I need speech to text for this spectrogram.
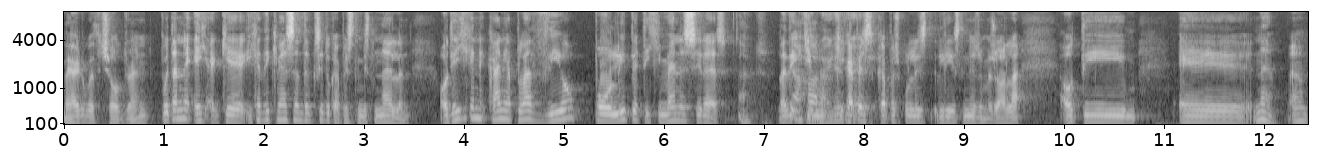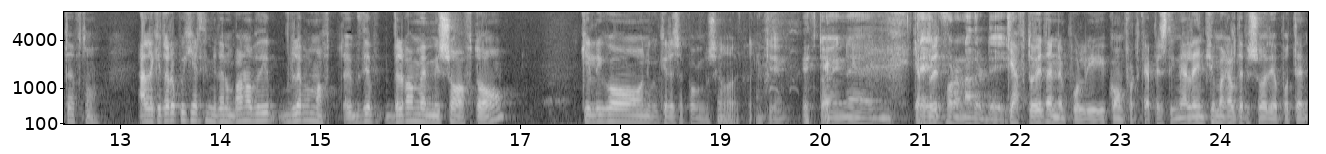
Married with Children, που ήταν. έχει- και είχα δει και μια συνέντευξή του κάποια στιγμή στην Ellen. Ότι έχει κάνει, κάνει απλά δύο πολύ πετυχημένες σειρές. Εντάξει. Δηλαδή Μια και, χαρά, και γιατί κάποιες όχι. κάποιες πολύ λίγες ταινίες νομίζω. Αλλά ότι. Ε, ναι, ένατε αυτό. Αλλά και τώρα που είχε έρθει η μητέρα μου πάνω, επειδή βλέπαμε, αυτό, επειδή βλέπαμε μισό αυτό και λίγο νοικοκυρές σε απόγνωση. αλλά- Οκ. αυτό είναι Και tale αυτό- for another day. Και αυτό ήταν πολύ comfort κάποια στιγμή, αλλά είναι πιο μεγάλα τα επεισόδια, οπότε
